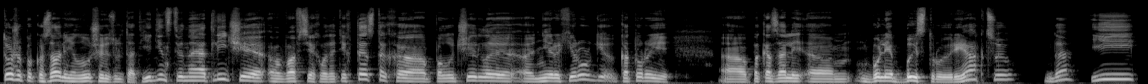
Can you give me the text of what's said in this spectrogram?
тоже показали не лучший результат. Единственное отличие во всех вот этих тестах э, получили нейрохирурги, которые показали эм, более быструю реакцию, да, и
